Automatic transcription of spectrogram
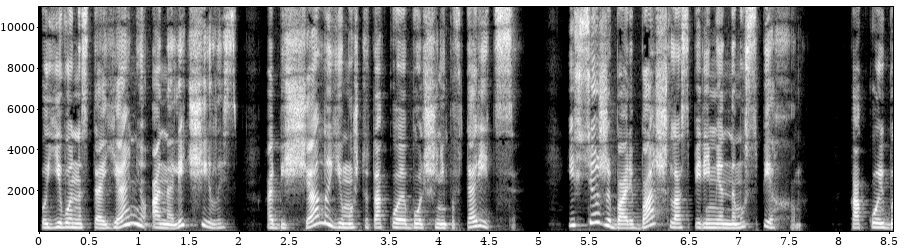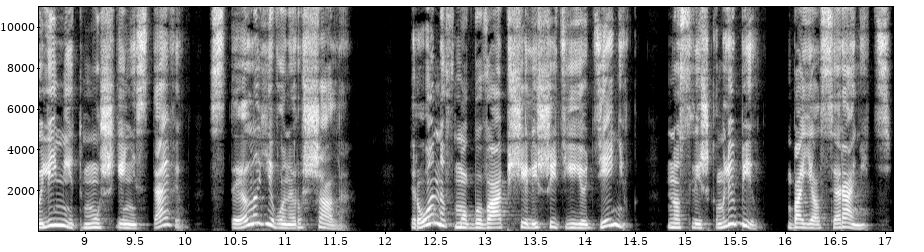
По его настоянию она лечилась, обещала ему, что такое больше не повторится. И все же борьба шла с переменным успехом. Какой бы лимит муж ей не ставил, Стелла его нарушала. Тронов мог бы вообще лишить ее денег, но слишком любил, боялся ранить.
